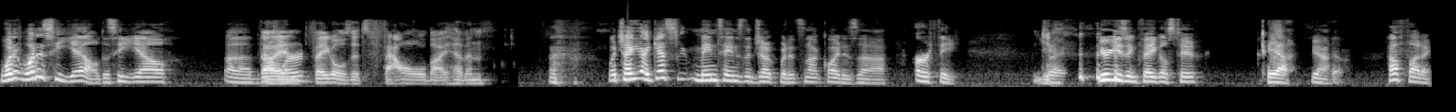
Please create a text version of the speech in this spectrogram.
what What does he yell? Does he yell uh, that Uh, word? Fagles, it's foul by heaven. Which I, I guess maintains the joke, but it's not quite as uh, earthy. Yeah. Right. You're using Fagles too. Yeah, Yeah. Yeah. How funny.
